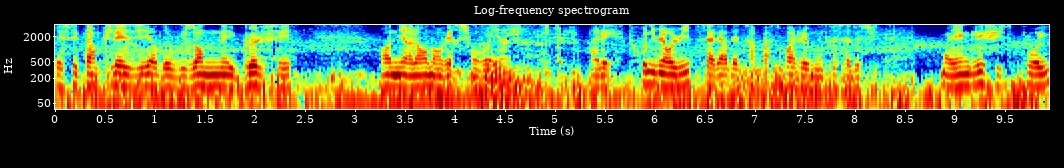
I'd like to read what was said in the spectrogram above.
et c'est un plaisir de vous emmener golfer en Irlande en version voyage. Allez, trou numéro 8, ça a l'air d'être un par 3, je vais vous montrer ça de suite. My English is pourri.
